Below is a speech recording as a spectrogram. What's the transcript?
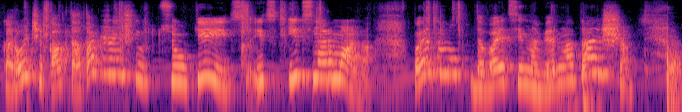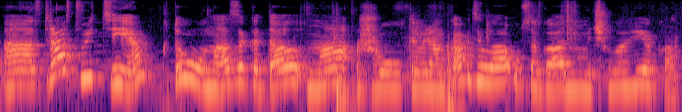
Короче, как-то. А так, женщина, все окей, it's, it's, it's нормально. Поэтому давайте, наверное, дальше. А, здравствуйте. Кто у нас загадал на желтый вариант? Как дела у загадного человека?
